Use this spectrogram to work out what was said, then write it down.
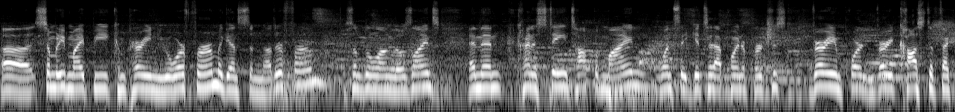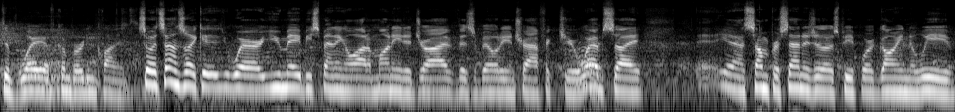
uh, somebody might be comparing your firm against another firm, something along those lines, and then kind of staying top of mind once they get to that point of purchase. Very important, very cost-effective way of converting clients. So it sounds like it, where you may be spending a lot of money to drive visibility and traffic to your Right. website. You know, some percentage of those people are going to leave.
